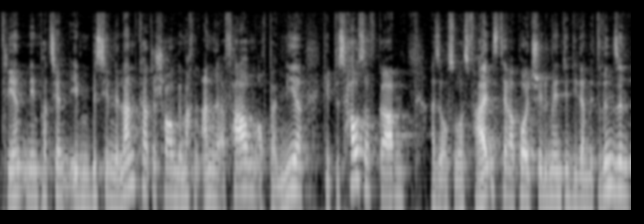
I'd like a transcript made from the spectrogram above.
Klienten, dem Patienten eben ein bisschen eine Landkarte schauen. Wir machen andere Erfahrungen. Auch bei mir gibt es Hausaufgaben, also auch sowas verhaltenstherapeutische Elemente, die da mit drin sind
